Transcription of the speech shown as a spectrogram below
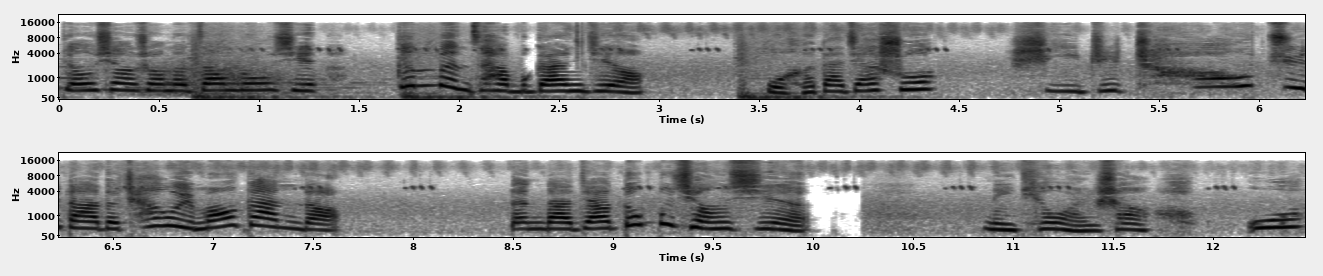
雕像上的脏东西根本擦不干净。我和大家说，是一只超巨大的叉尾猫干的。但大家都不相信。那天晚上，我。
